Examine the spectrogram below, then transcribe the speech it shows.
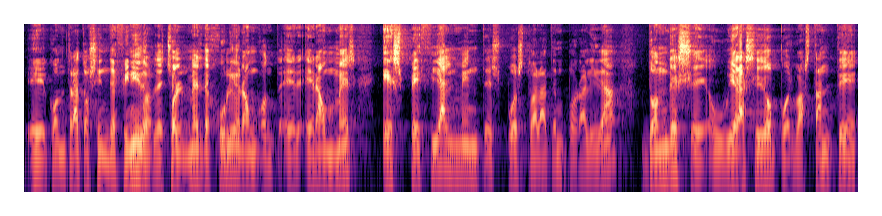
eh, contratos indefinidos. De hecho, el mes de julio era un, era un mes especialmente expuesto a la temporalidad, donde se hubiera sido pues, bastante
